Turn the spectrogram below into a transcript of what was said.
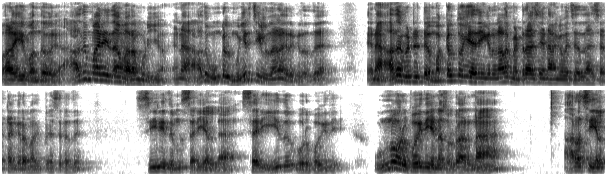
பழகி வந்தவர்கள் அது மாதிரி தான் வர முடியும். ஏன்னா அது உங்கள் முயற்சியில் தானே இருக்கிறது. ஏன்னா அதை விட்டுட்டு மக்கள் தொகை அதிகங்கிறதுனால மெட்ராஸே நாங்கள் வச்சது தான் சட்டங்கிற மாதிரி பேசுகிறது சிறிதும் சரியல்ல. சரி இது ஒரு பகுதி. இன்னொரு பகுதி என்ன சொல்கிறாருன்னா அரசியல்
